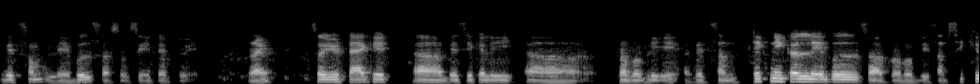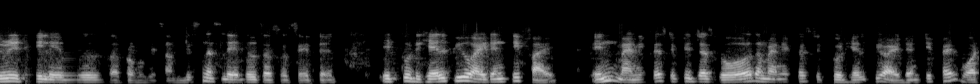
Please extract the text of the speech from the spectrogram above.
with some labels associated to it, right? So you tag it uh, basically uh, probably with some technical labels or probably some security labels or probably some business labels associated. It could help you identify in manifest if you just go over the manifest it could help you identify what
